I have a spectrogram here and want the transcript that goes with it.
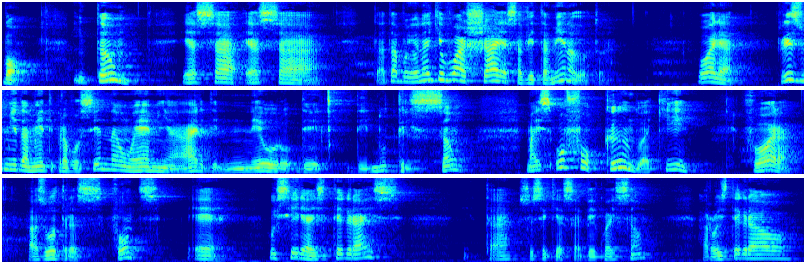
Bom, então, essa, essa, tá, tá bom, onde é que eu vou achar essa vitamina, doutor? Olha, resumidamente para você, não é minha área de neuro, de, de nutrição, mas o focando aqui, fora as outras fontes, é os cereais integrais, tá? Se você quer saber quais são, arroz integral,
